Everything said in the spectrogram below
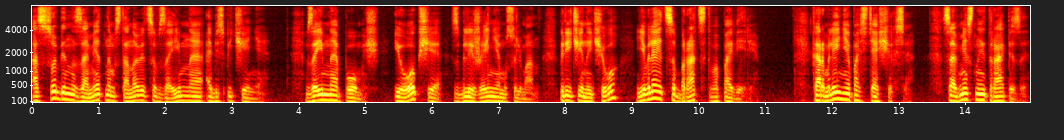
особенно заметным становится взаимное обеспечение, взаимная помощь и общее сближение мусульман, причиной чего является братство по вере. Кормление постящихся, совместные трапезы,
